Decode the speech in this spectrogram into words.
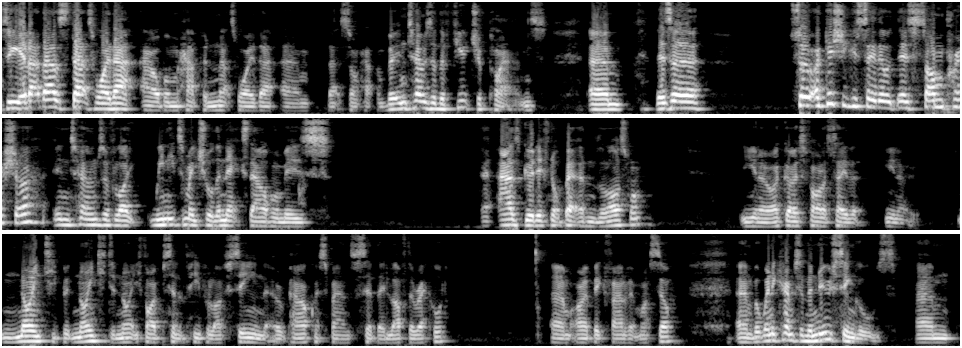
so yeah, that, that's that's why that album happened. That's why that um, that song happened. But in terms of the future plans, um, there's a so I guess you could say that there's some pressure in terms of like we need to make sure the next album is as good, if not better, than the last one. You know, I go as far to say that you know ninety, but ninety to ninety five percent of the people I've seen that are PowerQuest fans said they love the record. Um, I'm a big fan of it myself. Um, but when it comes to the new singles, um,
